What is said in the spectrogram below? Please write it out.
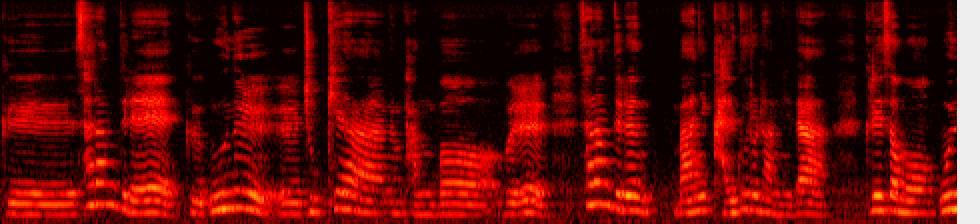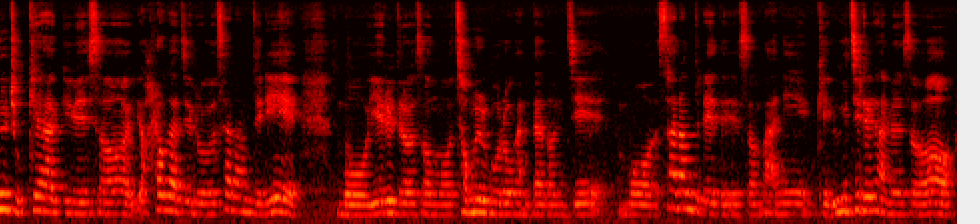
그 사람들의 그 운을 좋게 하는 방법을 사람들은 많이 갈구를 합니다. 그래서 뭐 운을 좋게 하기 위해서 여러 가지로 사람들이 뭐 예를 들어서 뭐 점을 보러 간다든지 뭐 사람들에 대해서 많이 이렇게 의지를 하면서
